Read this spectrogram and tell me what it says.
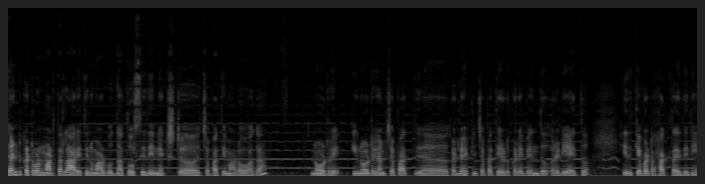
ದಂಡು ಕಟ್ಕೊಂಡು ಮಾಡ್ತಾರಲ್ಲ, ಆ ರೀತಿನೂ ಮಾಡ್ಬೋದು. ನಾ ತೋರಿಸಿದ್ದೀನಿ ನೆಕ್ಸ್ಟ್ ಚಪಾತಿ ಮಾಡೋವಾಗ. ನೋಡ್ರಿ, ಈಗ ನೋಡ್ರಿ ನಮ್ಮ ಚಪಾತಿ ಕಡಲೆ ಹಿಟ್ಟಿನ ಚಪಾತಿ ಎರಡು ಕಡೆ ಬೆಂದು ರೆಡಿ ಆಯಿತು. ಇದಕ್ಕೆ ಬಟರ್ ಹಾಕ್ತಾ ಇದ್ದೀನಿ.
